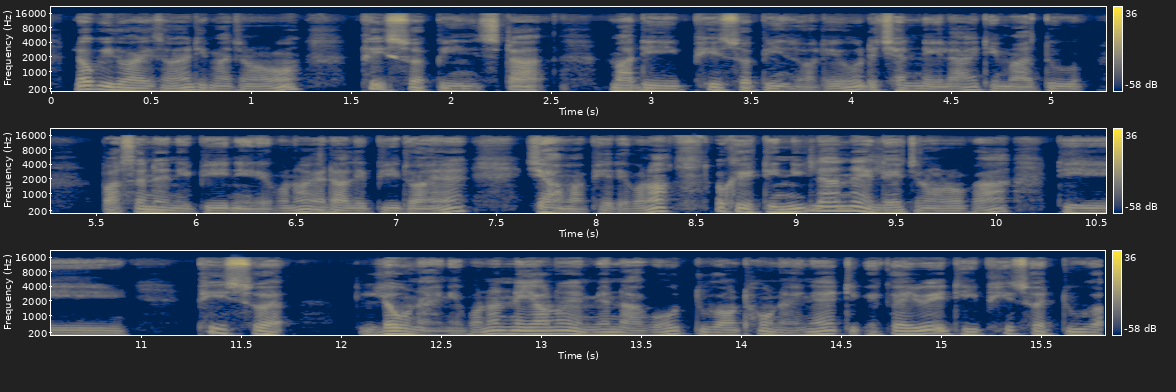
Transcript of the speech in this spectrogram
။လုပ်ပြီးသွားပြီဆိုရင်ဒီမှာကျွန်တော်တို့ face swapping start multi face swapping ဆိုတာလေးကိုတစ်ချက်နှိပ်လိုက်ဒီမှာသူ percent နဲ့နေပြေးနေတယ်ပေါ့နော်။အဲ့ဒါလေးပြီးသွားရင်ရမှာဖြစ်တယ်ပေါ့နော်။ Okay ဒီနီလန်းနဲ့လည်းကျွန်တော်တို့ကဒီ face swap လုံနိုင်တယ်ပေါ့နော်နှစ်ယောက်လုံးရဲ့မျက်နှာကိုတူအောင်ထုတ်နိုင်တယ်ဒီအကယ်၍ဒီ face swap 2က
